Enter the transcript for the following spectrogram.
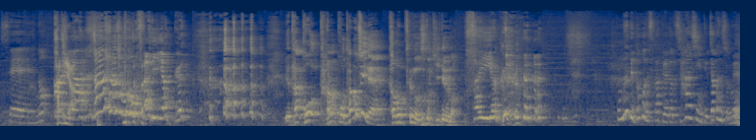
せーの。鍛冶屋あーもう最悪。いやたこうたこう楽しいね。かぶってるのずっと聞いてるの。最悪。なんでどこですかって言われたら私阪神って言っちゃったんですよね。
